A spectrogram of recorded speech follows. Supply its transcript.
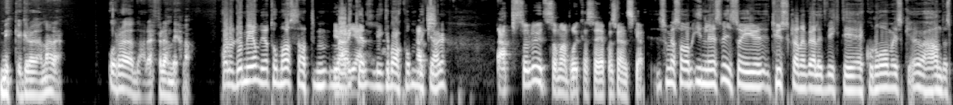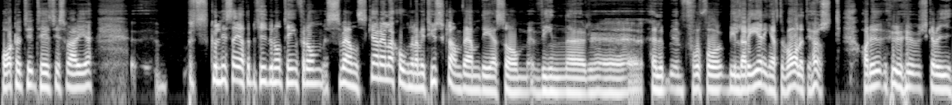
mycket grönare. Och rödare för den delen. Håller du med om det Thomas, att Merkel ja, ja. ligger bakom mycket här? Absolut, som man brukar säga på svenska. Som jag sa inledningsvis så är ju Tyskland en väldigt viktig ekonomisk eh, handelspartner till, till, till Sverige. Skulle ni säga att det betyder någonting för de svenska relationerna med Tyskland, vem det är som vinner eh, eller får, får bilda regering efter valet i höst? Har det, hur, hur ska vi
